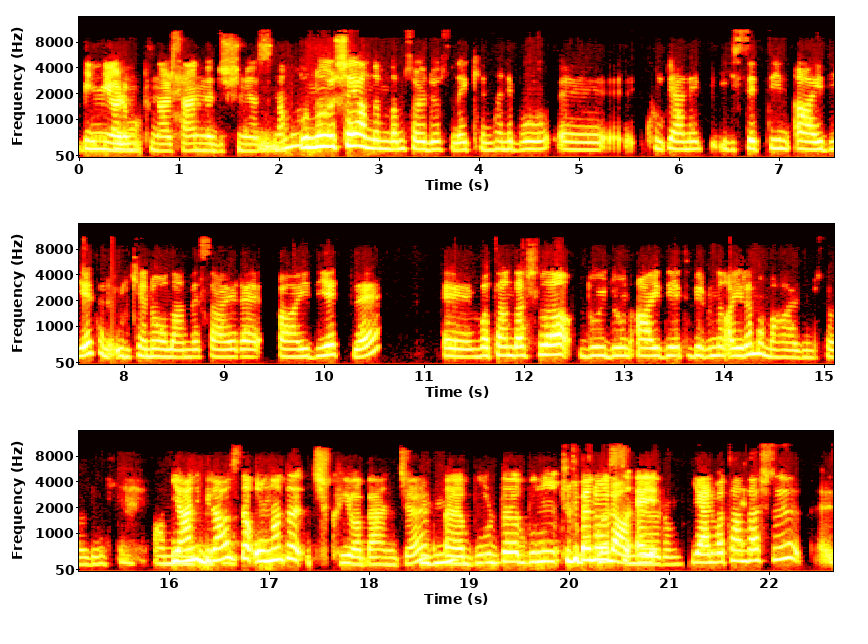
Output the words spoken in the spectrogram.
Bilmiyorum evet. Pınar sen ne düşünüyorsun ama. Bunu şey anlamında mı söylüyorsun Ekin? Hani bu e, yani hissettiğin aidiyet hani ülkene olan vesaire aidiyetle e, vatandaşlığa duyduğun aidiyeti birbirinden ayıramama halini mi söylüyorsun? Anladım. Yani biraz da ona da çıkıyor bence. Hı hı. Ee, burada bunu Çünkü ben öyle anlıyorum. E... Yani vatandaşlığı e,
